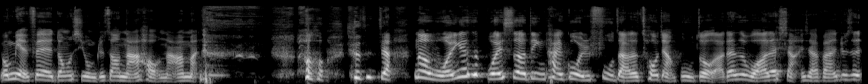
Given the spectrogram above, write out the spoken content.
有免费的东西我们就是要拿好拿满，就是这样。那我应该是不会设定太过于复杂的抽奖步骤啦，但是我要再想一下，反正就是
